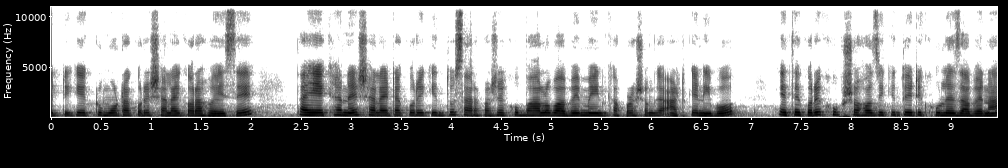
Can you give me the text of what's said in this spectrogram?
এটিকে একটু মোটা করে সেলাই করা হয়েছে, তাই এখানে সেলাইটা করে কিন্তু চারপাশে খুব ভালোভাবে মেইন কাপড়ের সঙ্গে আটকে নিব। এতে করে খুব সহজে কিন্তু এটি খুলে যাবে না।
